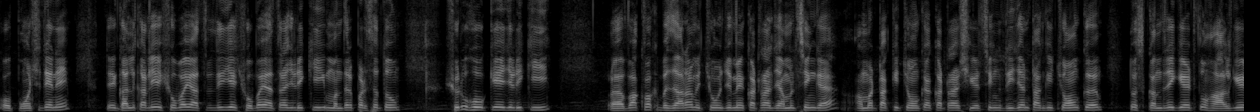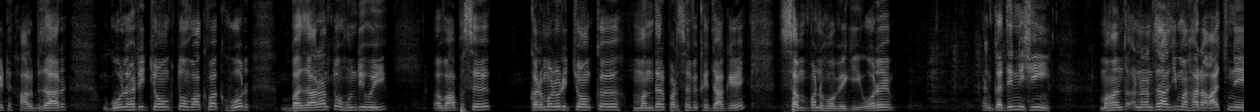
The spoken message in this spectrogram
ਉਹ ਪਹੁੰਚਦੇ ਨੇ। ਤੇ ਗੱਲ ਕਰ ਲਈਏ ਸ਼ੋਭਾ ਯਾਤਰਾ ਦੀ, ਇਹ ਸ਼ੋਭਾ ਯਾਤਰਾ ਜਿਹੜੀ ਕਿ ਮੰਦਰ ਪਰਿਸਰ ਤੋਂ ਸ਼ੁਰੂ ਹੋ ਕੇ ਜਿਹੜੀ ਕਿ ਵੱਖ-ਵੱਖ ਬਾਜ਼ਾਰਾਂ ਵਿੱਚੋਂ ਜਿਵੇਂ ਕਟਰਾ ਜੈਮਲ ਸਿੰਘ ਹੈ, ਅਮਰ ਟਾਕੀ ਚੌਂਕ ਹੈ, ਕਟਰਾ ਸ਼ੇਰ ਸਿੰਘ, ਰੀਜਨ ਟਾਕੀ ਚੌਂਕ ਤੋਂ ਸਕੰਦਰੀ ਗੇਟ ਤੋਂ ਹਾਲ ਗੇਟ, ਹਾਲ ਬਾਜ਼ਾਰ, ਗੋਲਹੱਟੀ ਚੌਂਕ ਤੋਂ ਵੱਖ-ਵੱਖ ਹੋਰ ਬਾਜ਼ਾਰਾਂ ਤੋਂ ਹੁੰਦੀ ਹੋਈ ਵਾਪਸ ਕਰਮਲੋੜੀ ਚੌਂਕ ਮੰਦਰ ਪਰਿਸਰ ਵਿਖੇ ਜਾ ਕੇ ਸੰਪੰਨ ਹੋਵੇਗੀ। ਔਰ ਗਦਨਿਸ਼ੀ ਮਹੰਤ ਅਨੰਦ ਜੀ ਮਹਾਰਾਜ ਨੇ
